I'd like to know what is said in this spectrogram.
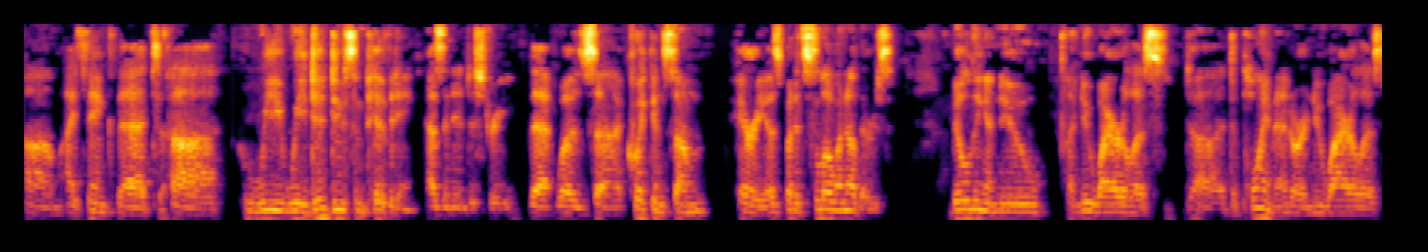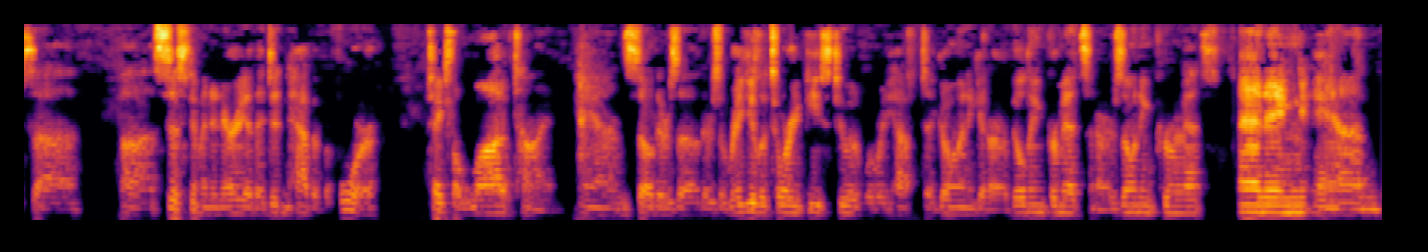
Um, I think that uh, we we did do some pivoting as an industry that was uh, quick in some areas, but it's slow in others. Building a new a new wireless uh, deployment or a new wireless uh, uh, system in an area that didn't have it before takes a lot of time. And so there's a, there's a regulatory piece to it where we have to go in and get our building permits and our zoning permits, planning, and,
